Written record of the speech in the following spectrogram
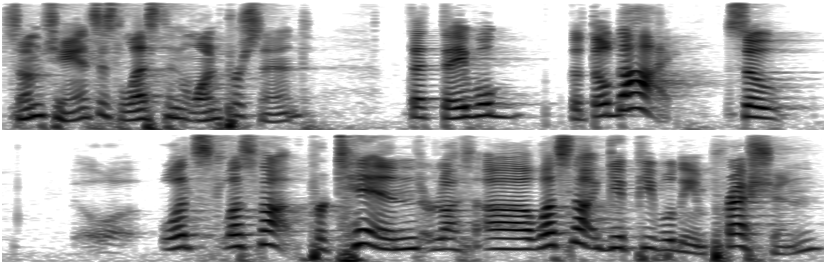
some chance, it's less than one percent, that they will that they'll die. So let's let's not pretend or let's, uh, let's not give people the impression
